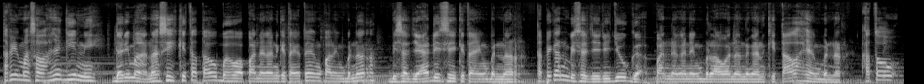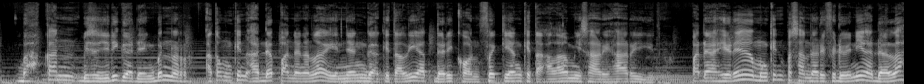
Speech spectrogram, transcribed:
Tapi masalahnya gini, dari mana sih kita tahu bahwa pandangan kita itu yang paling benar? Bisa jadi sih kita yang benar, tapi kan bisa jadi juga pandangan yang berlawanan dengan kita lah yang benar. Atau bahkan bisa jadi gak ada yang benar. Atau mungkin ada pandangan lain yang gak kita lihat dari konflik yang kita alami sehari-hari gitu. Pada akhirnya mungkin pesan dari video ini adalah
